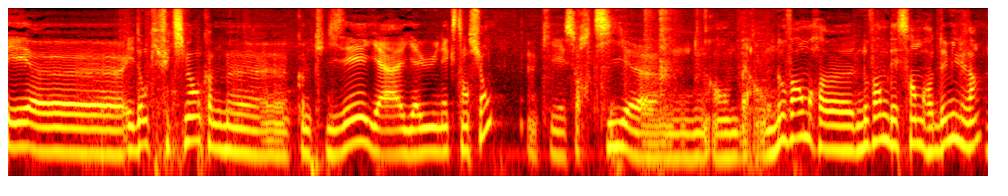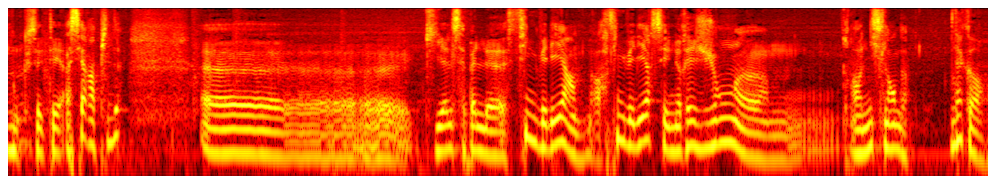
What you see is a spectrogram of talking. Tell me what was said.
Et, euh, et donc effectivement, comme euh, comme tu disais, il y a, y a eu une extension euh, qui est sortie euh, en, ben, en novembre novembre décembre 2020. Donc c'était assez rapide. Qui elle s'appelle Thingvellir. Alors Thingvellir, c'est une région en Islande. D'accord.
